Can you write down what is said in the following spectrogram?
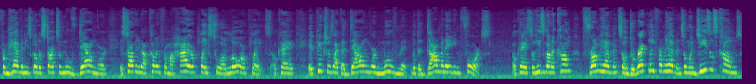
from heaven, he's going to start to move downward. It's talking about coming from a higher place to a lower place, okay? It pictures like a downward movement with a dominating force. Okay, so he's going to come from heaven, so directly from heaven. So when Jesus comes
